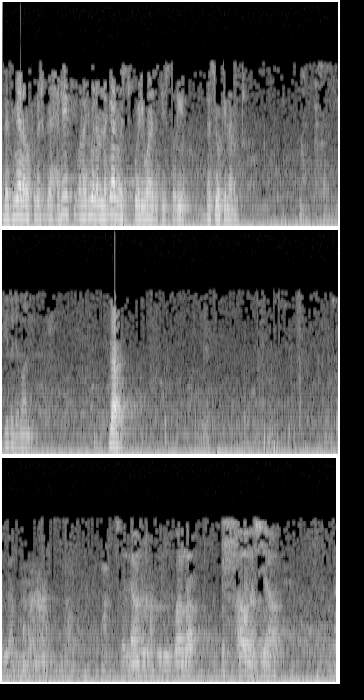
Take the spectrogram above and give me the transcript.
wanalazimiana na mafundisho ya hadithi wanajua namna gani wasichukue riwaya za kihistoria na sio kila mtu Naam, langu ni kwamba hao mashia na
